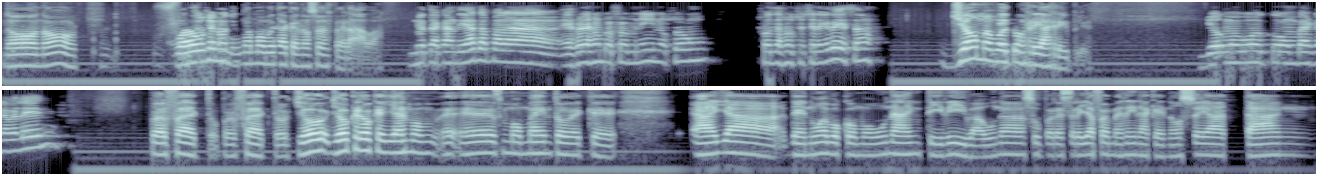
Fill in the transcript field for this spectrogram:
No, no. Fue Entonces, una, movida que no se esperaba. Nuestra candidata para el Royal Rumble femenino son Ronda Rousey se regresa. Yo me voy con Rhea Ripley. Yo me voy con Bianca Belén. Perfecto, perfecto. Yo, yo creo que ya es, mom es momento de que haya de nuevo como una antidiva, una superestrella femenina que no sea tan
